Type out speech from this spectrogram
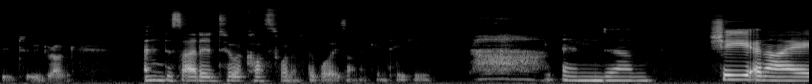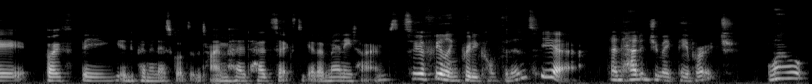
bit too drunk, and decided to accost one of the boys on a Contiki. and um, she and I, both being independent escorts at the time, had had sex together many times. So you're feeling pretty confident. Yeah. And how did you make the approach? Well,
